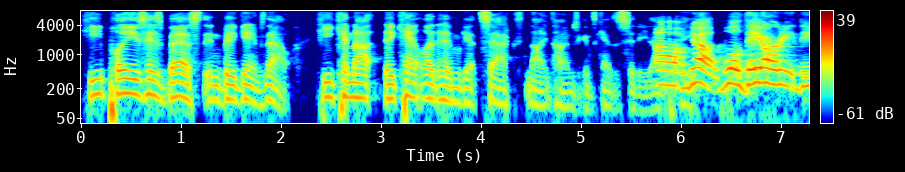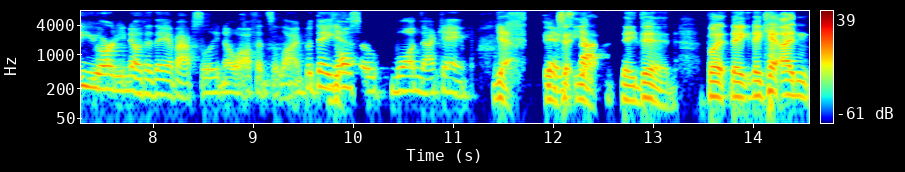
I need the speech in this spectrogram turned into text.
he plays his best in big games. Now he cannot, they can't let him get sacked nine times against Kansas City. That Oh be- no! Well, they already they, you already know that they have absolutely no offensive line, but they Yeah. also won that game. Yeah, getting exa- yeah, they did, but they they can't. I,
